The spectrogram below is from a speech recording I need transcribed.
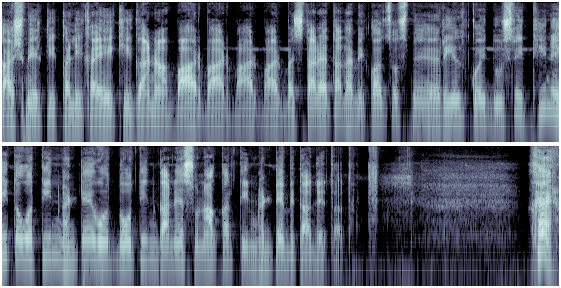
कश्मीर की कली का एक ही गाना बार बार बार बार बजता रहता था बिकॉज़ उसमें रील कोई दूसरी थी नहीं तो वो तीन घंटे, वो दो तीन गाने सुनाकर तीन घंटे बिता देता था। खैर,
